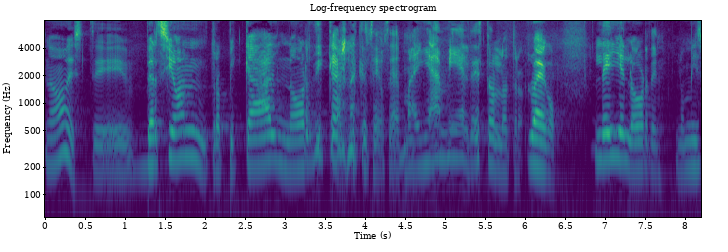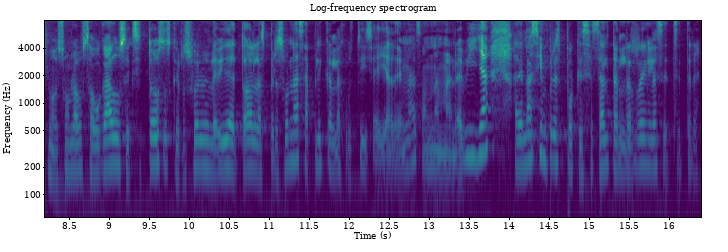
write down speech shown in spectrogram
¿no? Este, versión tropical, nórdica, la que sea, o sea, Miami, el de esto, lo otro. Luego, ley y el orden, lo mismo, son los abogados exitosos que resuelven la vida de todas las personas, aplican la justicia y además son una maravilla. Además, siempre es porque se saltan las reglas, etcétera.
